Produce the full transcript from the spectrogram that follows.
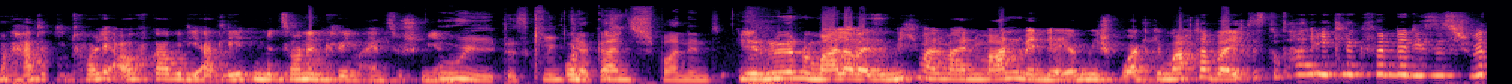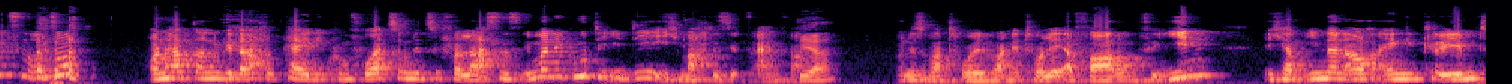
und hatte die tolle Aufgabe, die Athleten mit Sonnencreme einzuschmieren. Ui, das klingt und ja ganz spannend. Ich rühre normalerweise nicht mal meinen Mann, wenn der irgendwie Sport gemacht hat, weil ich das total eklig finde, dieses Schwitzen und so. und habe dann gedacht, okay, die Komfortzone zu verlassen ist immer eine gute Idee. Ich mache das jetzt einfach. Ja. Und es war toll, war eine tolle Erfahrung für ihn. Ich habe ihn dann auch eingecremt,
